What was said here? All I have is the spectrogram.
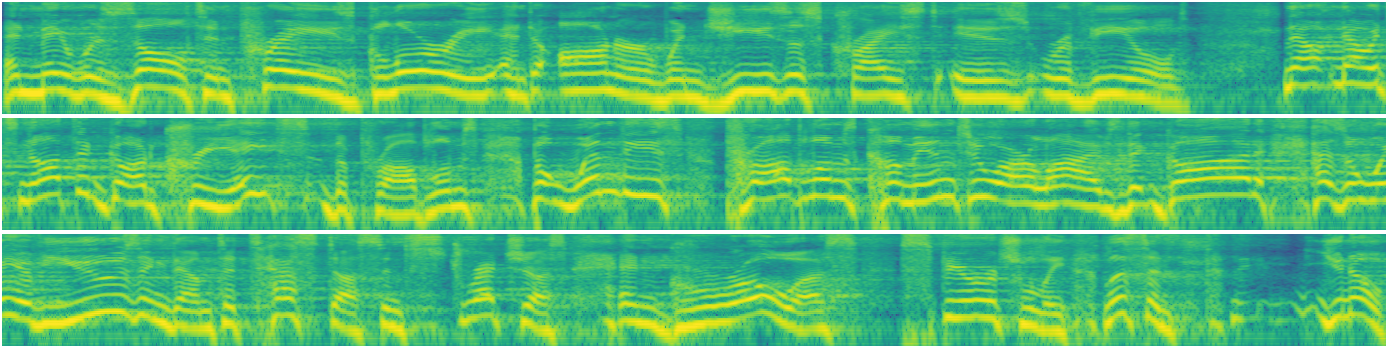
and may result in praise, glory, and honor when Jesus Christ is revealed. Now, now, it's not that God creates the problems, but when these problems come into our lives, that God has a way of using them to test us and stretch us and grow us spiritually. Listen, you know,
